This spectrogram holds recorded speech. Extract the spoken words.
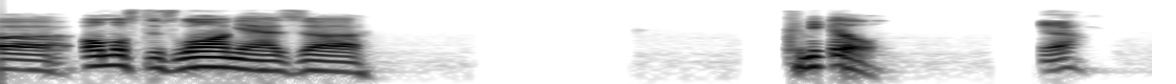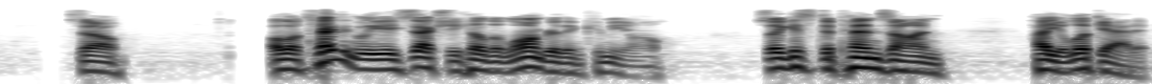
uh, almost as long as uh, Kamille. Yeah. So, although technically he's actually held it longer than Kamille. So I guess it depends on how you look at it.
